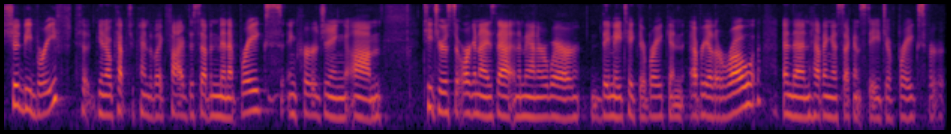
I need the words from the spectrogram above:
should be brief, to, you know, kept to kind of like five to seven minute breaks, encouraging um, teachers to organize that in a manner where they may take their break in every other row, and then having a second stage of breaks for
